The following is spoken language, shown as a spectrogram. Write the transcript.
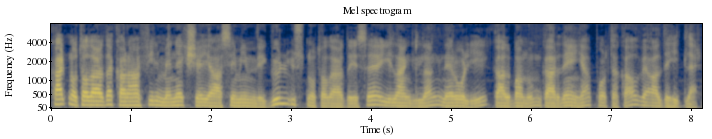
Kalp notalarda karanfil, menekşe, yasemin ve gül, üst notalarda ise yılan yılan, neroli, galbanum, gardenya, portakal ve aldehitler.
